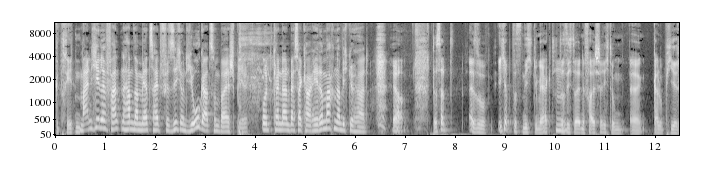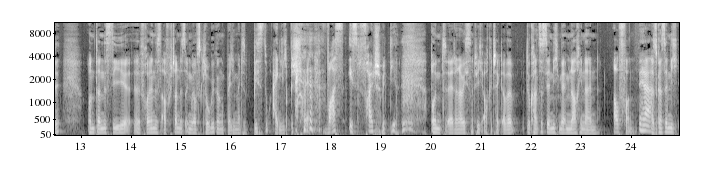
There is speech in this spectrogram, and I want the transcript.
getreten. Manche Elefanten haben dann mehr Zeit für sich und Yoga zum Beispiel und können dann besser Karriere machen, habe ich gehört. Ja, das hat, also ich habe das nicht gemerkt, Hm. dass ich da in eine falsche Richtung äh, galoppiere. Und dann ist die äh, Freundin ist aufgestanden, ist irgendwie aufs Klo gegangen und Belly meinte so, bist du eigentlich bescheuert? Was ist falsch mit dir? Und äh, dann habe ich es natürlich auch gecheckt, aber du kannst es ja nicht mehr im Nachhinein auffangen. Ja. Also du kannst ja nicht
